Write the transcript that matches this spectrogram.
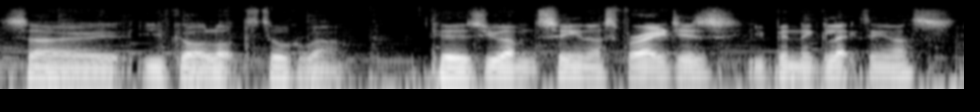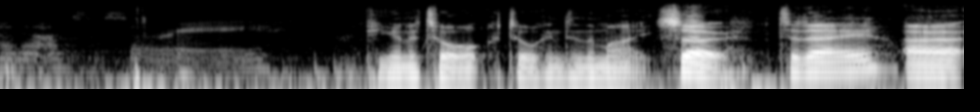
So you've got a lot to talk about because you haven't seen us for ages. You've been neglecting us. I know, I'm so sorry. You're going to talk, talk into the mic. So, today, uh,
